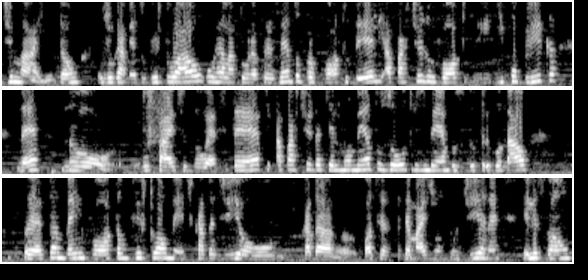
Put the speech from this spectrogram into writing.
de maio. Então, o julgamento virtual, o relator apresenta o voto dele, a partir do voto e, e publica, né, no, do site do STF. A partir daquele momento, os outros membros do tribunal é, também votam virtualmente, cada dia ou cada pode ser até mais de um por dia, né? Eles vão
